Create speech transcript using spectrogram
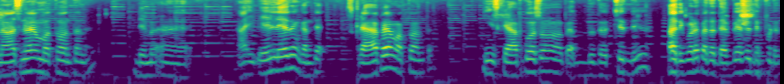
నాశనమే మొత్తం అంతా. డిమా ఏం లేదు ఇంకంతే స్క్రాపే మొత్తం అంతా. ఈ స్క్రాప్ కోసం పెద్దది వచ్చింది. అది కూడా పెద్ద దెబ్బేసింది ఇప్పుడు.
